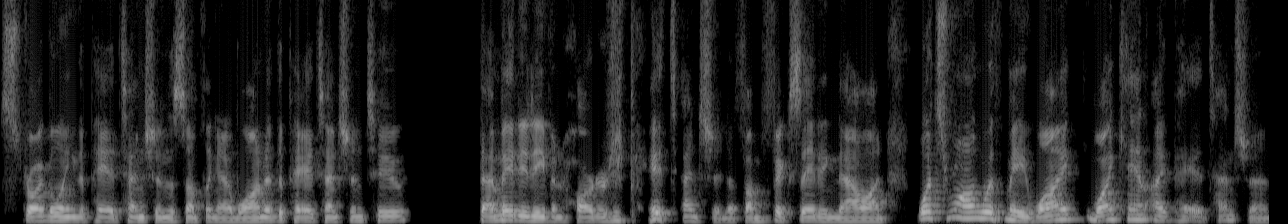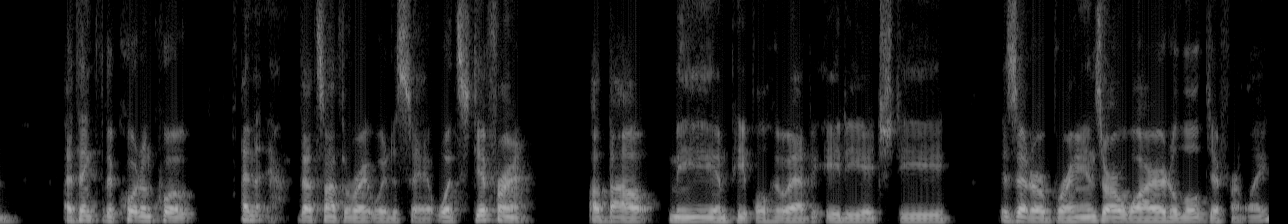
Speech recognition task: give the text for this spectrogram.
struggling to pay attention to something I wanted to pay attention to, that made it even harder to pay attention. If I'm fixating now on what's wrong with me, why why can't I pay attention? I think the quote unquote, and that's not the right way to say it. What's different about me and people who have ADHD is that our brains are wired a little differently.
